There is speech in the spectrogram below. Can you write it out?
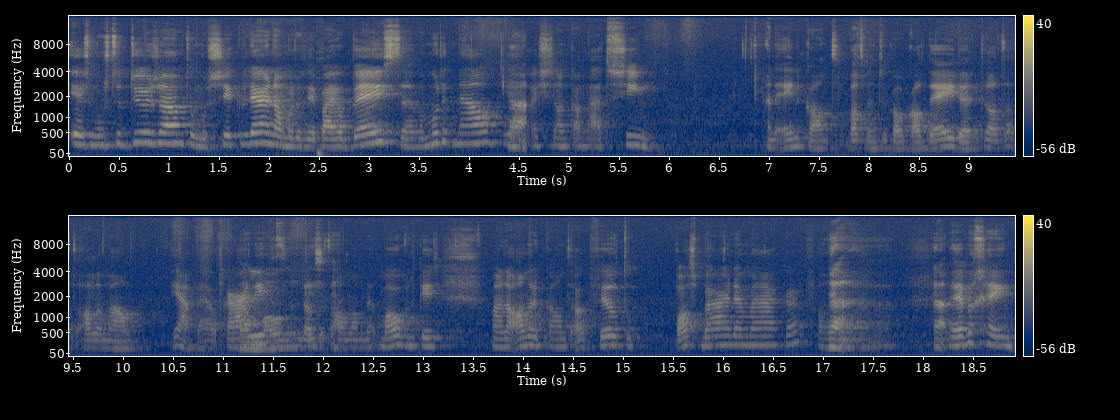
Eerst moest het duurzaam, toen moest het circulair, nou moet het weer biobased. Eh, wat moet ik nou? Ja, als je dan kan laten zien aan de ene kant, wat we natuurlijk ook al deden, dat dat allemaal ja, bij elkaar ligt. en dat is, het ja. allemaal mogelijk is. Maar aan de andere kant ook veel toepasbaarder maken. Van, Ja. eh, Ja. We hebben geen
